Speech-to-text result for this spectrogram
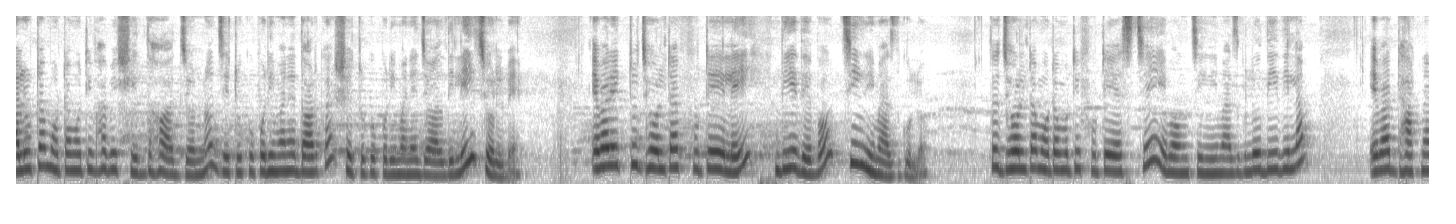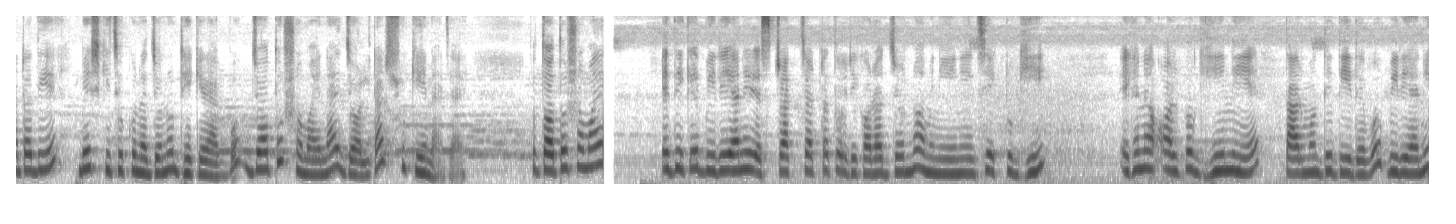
আলুটা মোটামুটিভাবে সিদ্ধ হওয়ার জন্য যেটুকু পরিমাণে দরকার সেটুকু পরিমাণে জল দিলেই চলবে। এবার একটু ঝোলটা ফুটে এলেই দিয়ে দেব চিংড়ি মাছগুলো। তো ঝোলটা মোটামুটি ফুটে এসছে এবং চিংড়ি মাছগুলো দিয়ে দিলাম। এবার ঢাকনাটা দিয়ে বেশ কিছুক্ষণের জন্য ঢেকে রাখব, যত সময় না জলটা শুকিয়ে না যায়। তো তত সময় এদিকে বিরিয়ানির স্ট্রাকচারটা তৈরি করার জন্য আমি নিয়ে নিয়েছি একটু ঘি। এখানে অল্প ঘি নিয়ে তার মধ্যে দিয়ে দেব বিরিয়ানি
